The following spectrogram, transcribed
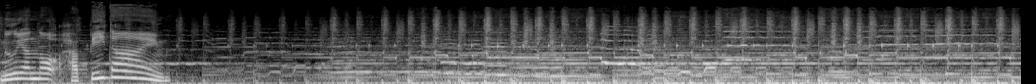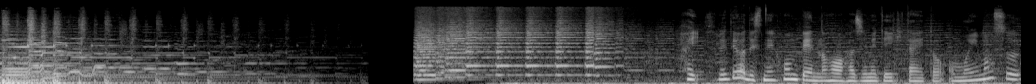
ヌーヤンのハッピータイム。はい、それではですね本編の方を始めていきたいと思います。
